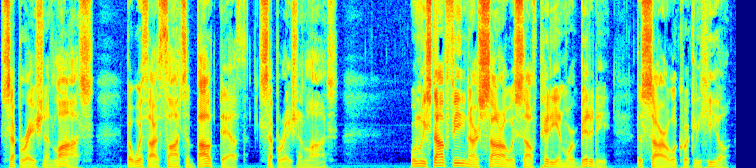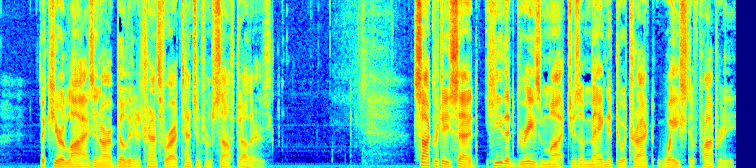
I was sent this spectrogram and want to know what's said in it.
separation, and loss, but with our thoughts about death, separation, and loss. When we stop feeding our sorrow with self pity and morbidity, the sorrow will quickly heal. The cure lies in our ability to transfer our attention from self to others. Socrates said, He that grieves much is a magnet to attract waste of property.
